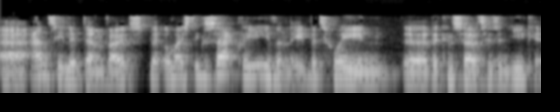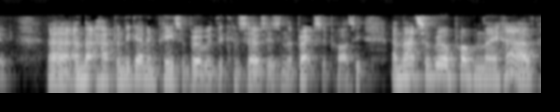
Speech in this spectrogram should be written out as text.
uh, anti-Lib Dem vote split almost exactly evenly between uh, the Conservatives and UKIP. Uh, and that happened again in Peterborough with the Conservatives and the Brexit Party. And that's a real problem they have,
